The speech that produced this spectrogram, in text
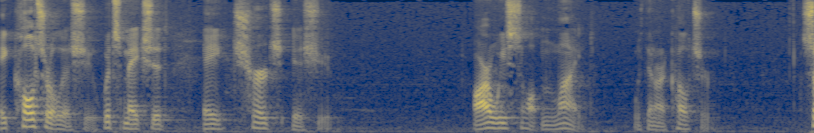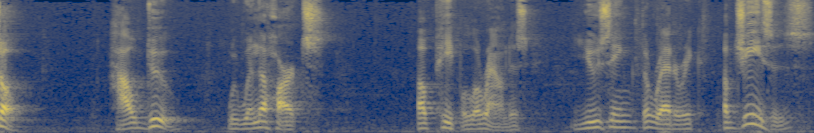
a cultural issue, which makes it a church issue. Are we salt and light within our culture? So, how do we win the hearts of people around us using the rhetoric of Jesus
